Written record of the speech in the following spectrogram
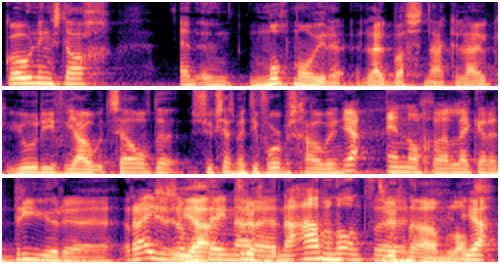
Koningsdag. En een nog mooiere Luik naar Luik. Juri, voor jou hetzelfde. Succes met die voorbeschouwing. Ja, en nog lekkere drie uur eh, reizen zo Ja, meteen naar, terug eh, naar- naar Ameland. eh. Terug naar Ameland. Ja,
